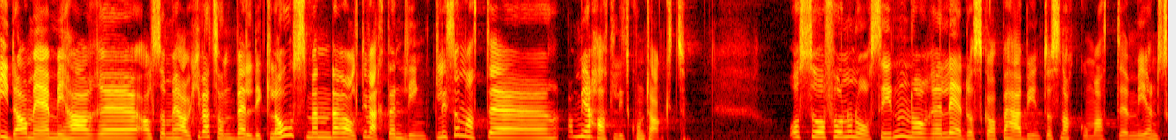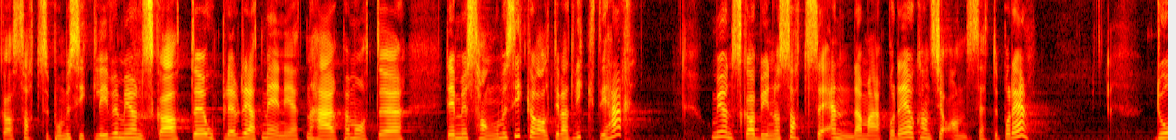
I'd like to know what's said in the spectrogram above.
Ida og meg, vi har, eh, altså, vi har jo ikke vært sånn veldig close, men det har alltid vært en link, liksom, at eh, vi har hatt litt kontakt. Og så For noen år siden, når lederskapet her begynte å snakke om at eh, vi ønska å satse på musikklivet, vi ønska at eh, opplevde det at menigheten her på en måte det med sang og musikk har alltid vært viktig her. Vi ønska å begynne å satse enda mer på det, og kanskje ansette på det. Da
